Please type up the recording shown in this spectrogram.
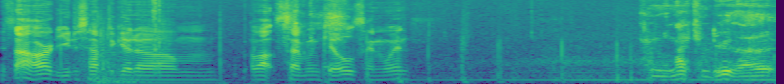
It's not hard, you just have to get um about seven kills and win. I mean, I can do that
